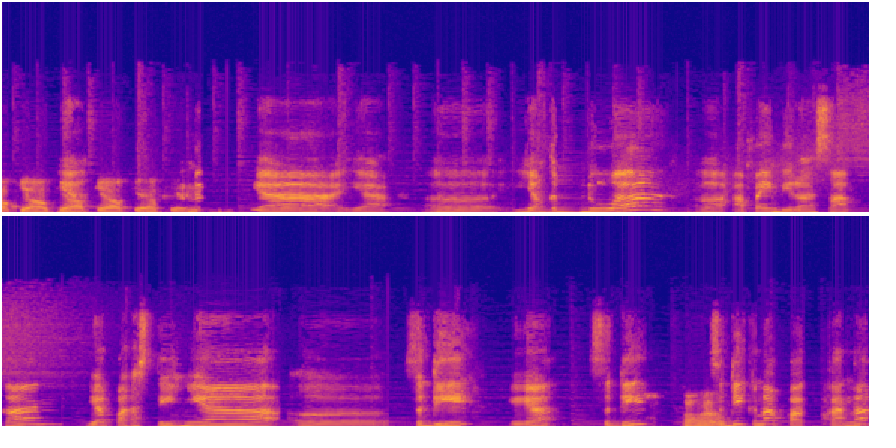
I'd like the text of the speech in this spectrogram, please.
Oke, oke, Ya. oke, oke, oke. ya ya. Eh, yang kedua eh, apa yang dirasakan ya pastinya eh, sedih ya sedih Heeh. Sedih kenapa? Karena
